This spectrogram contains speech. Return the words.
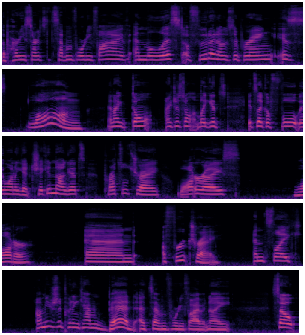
The party starts at 7:45 and the list of food items to bring is long. And I don't I just don't like it's it's like a full they want to get chicken nuggets, pretzel tray, water ice, water, and a fruit tray. And it's like I'm usually putting Cam in bed at 7:45 at night. So,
